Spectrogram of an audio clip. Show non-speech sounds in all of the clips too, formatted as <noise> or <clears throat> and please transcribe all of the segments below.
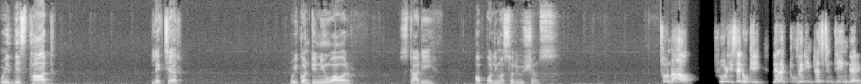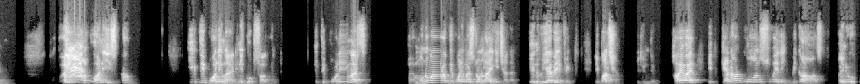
with this third lecture we continue our study of polymer solutions. So now Flory said okay there are two very interesting things there. <coughs> One is um, if the polymer in a good solvent if the polymers monomer of the polymers don't like each other then we have a effect repulsion between them. However, it cannot go on swelling because when you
